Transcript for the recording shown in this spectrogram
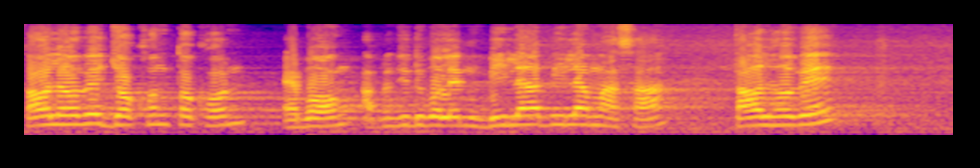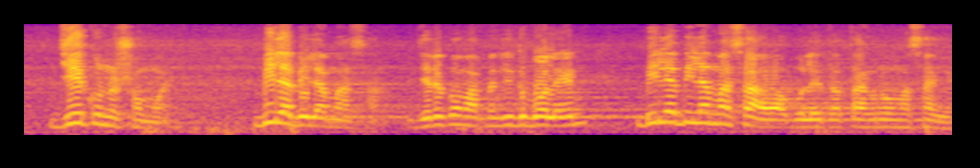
তাহলে হবে যখন তখন। এবং আপনি যদি বলেন বিলা বিলা মাসা, তাহলে হবে যে কোনো সময়। বিলা বিলা মাসা, যেরকম আপনি যদি বলেন, বিলা বিলা মাসা আওয়া বলে দাতাং রোমা সায়া।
